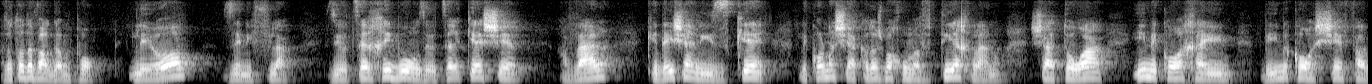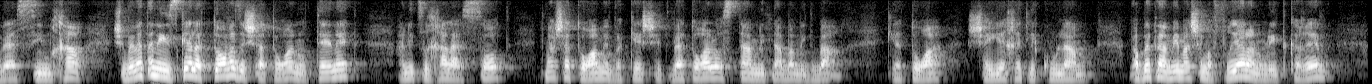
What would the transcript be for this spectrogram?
אז אותו דבר גם פה. לאהוב זה נפלא. זה יוצר חיבור, זה יוצר קשר, אבל כדי שאני אזכה לכל מה שהקדוש ברוך הוא מבטיח לנו, שהתורה היא מקור החיים, והיא מקור השפע והשמחה, שבאמת אני אזכה לטוב הזה שהתורה נותנת, אני צריכה לעשות מה שהתורה מבקשת, והתורה לא סתם ניתנה במדבר, כי התורה שייכת לכולם. והרבה פעמים מה שמפריע לנו להתקרב,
